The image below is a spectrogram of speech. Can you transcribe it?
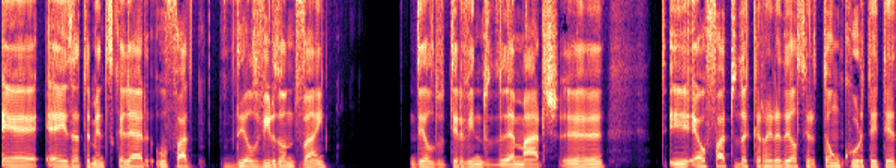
é, é exatamente se calhar o facto dele vir de onde vem, dele ter vindo de Amares, eh, e é o facto da carreira dele ser tão curta e ter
